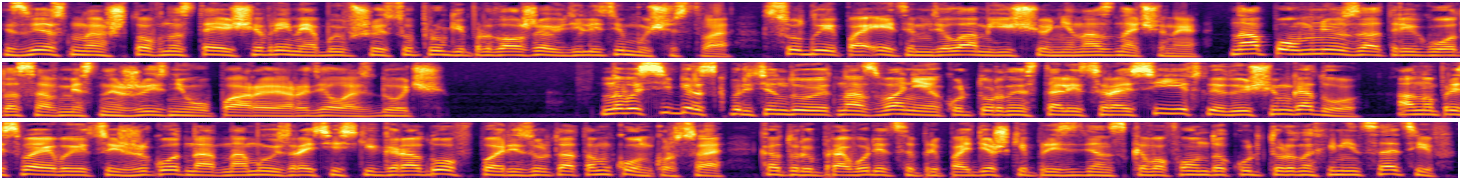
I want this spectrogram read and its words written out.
Известно, что в настоящее время бывшие супруги продолжают делить имущество. Суды по этим делам еще не назначены. Напомню, за три года совместной жизни у пары родилась дочь. Новосибирск претендует на звание культурной столицы России в следующем году. Оно присваивается ежегодно одному из российских городов по результатам конкурса, который проводится при поддержке президентского фонда культурных инициатив.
